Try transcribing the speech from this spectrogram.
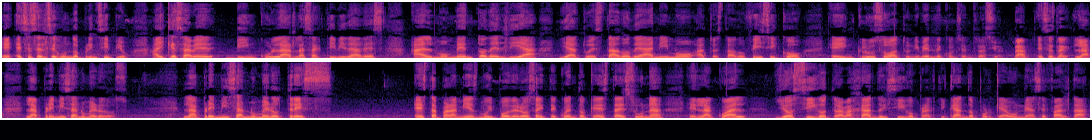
ese es el segundo principio. Hay que saber vincular las actividades al momento del día y a tu estado de ánimo, a tu estado físico e incluso a tu nivel de concentración. Esa es la, premisa número dos. La premisa número tres. Esta para mí es muy poderosa y te cuento que esta es una en la cual yo sigo trabajando y sigo practicando porque aún me hace falta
